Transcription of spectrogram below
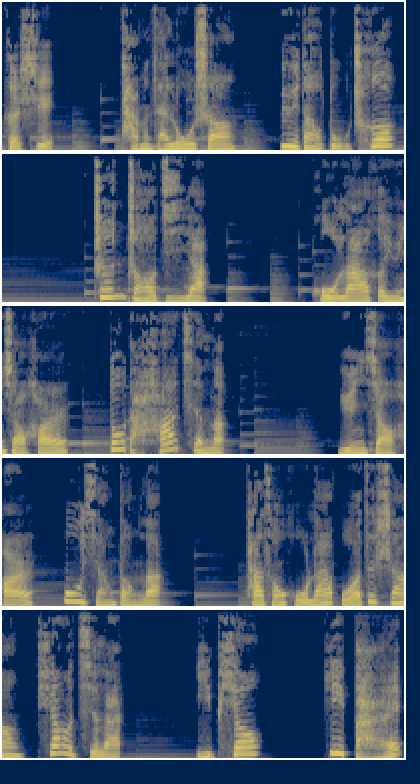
可是他们在路上遇到堵车，真着急呀！虎拉和云小孩都打哈欠了。云小孩不想等了，他从虎拉脖子上跳起来，一飘。一百，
